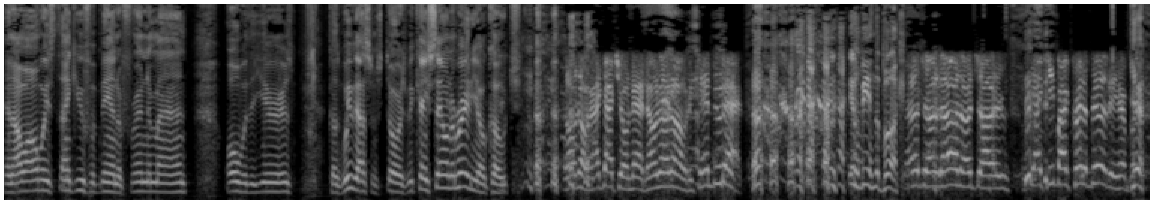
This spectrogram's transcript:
And I always thank you for being a friend of mine over the years because we've got some stories we can't say on the radio, Coach. Oh no, I got you on that. No, no, no, they can't do that. It'll be in the book. No, Charlie, no, no, Charlie. We got to keep our credibility here. Bro.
